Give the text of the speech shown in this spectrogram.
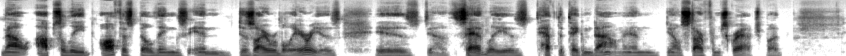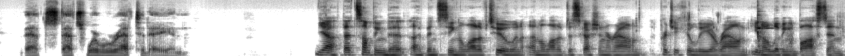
now obsolete office buildings in desirable areas is you know, sadly is have to take them down and you know start from scratch. But that's that's where we're at today and Yeah, that's something that I've been seeing a lot of too, and, and a lot of discussion around, particularly around, you know, living in Boston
